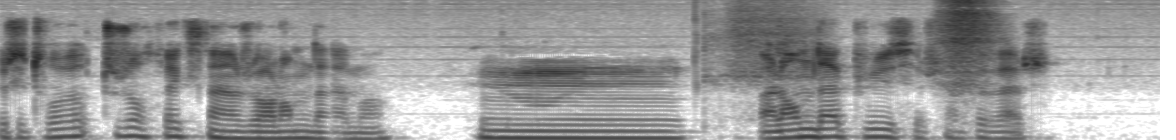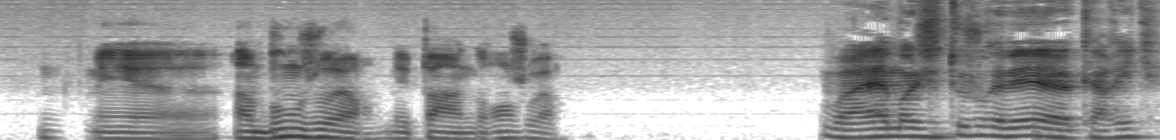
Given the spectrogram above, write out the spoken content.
J'ai trouvé- toujours trouvé que c'était un joueur lambda, moi. Hmm, Enfin, lambda plus, je suis un peu vache. Mais un bon joueur, mais pas un grand joueur. Ouais, moi j'ai toujours aimé euh, Carrick.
